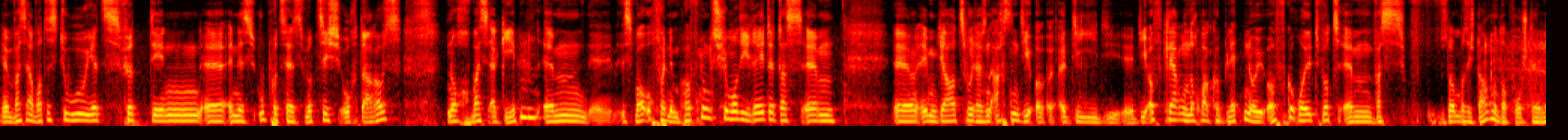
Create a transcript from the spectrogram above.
Ähm, was erwartest du jetzt für den äh, NSU-Prozess? Wird sich auch daraus noch was ergeben? Ähm, äh, es war auch von dem Hoffnungsschimmer die Rede, dass ähm, äh, im Jahr 2018 die, äh, die, die, die Aufklärung nochmal komplett neu aufgeräumt aufgerollt wird. Ähm, was soll man sich darunter vorstellen?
